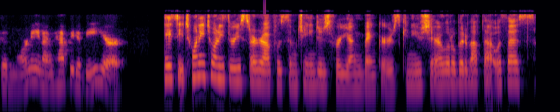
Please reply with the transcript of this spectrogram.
Good morning. I'm happy to be here. Casey, 2023 started off with some changes for young bankers. Can you share a little bit about that with us?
